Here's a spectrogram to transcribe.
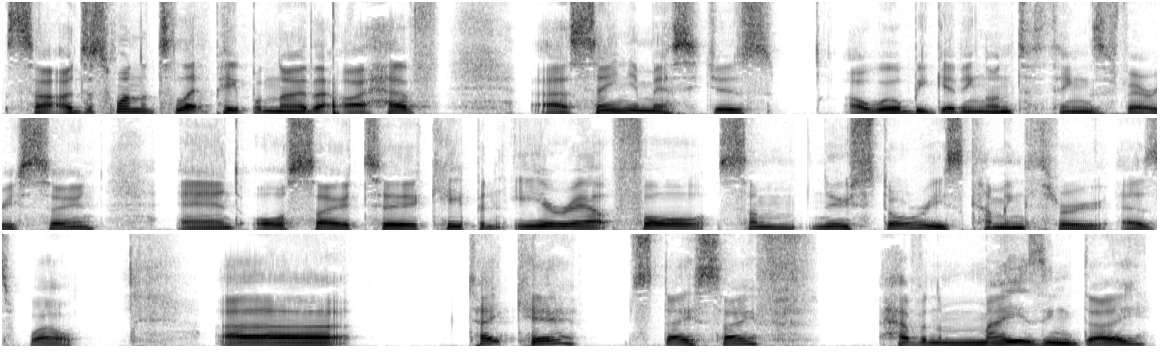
so I just wanted to let people know that I have uh, seen your messages I will be getting onto things very soon, and also to keep an ear out for some new stories coming through as well. Uh, take care, stay safe, have an amazing day,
